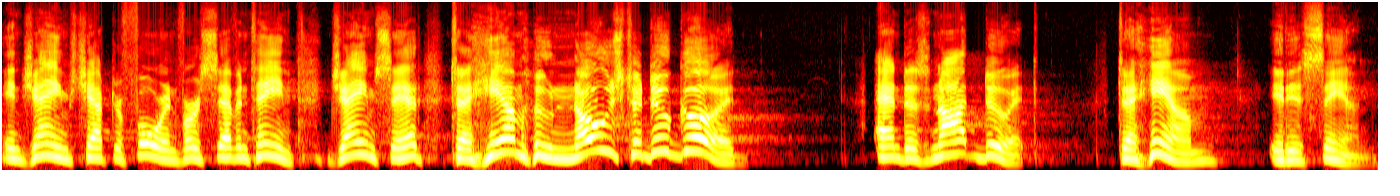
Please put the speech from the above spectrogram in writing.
In James chapter 4, in verse 17, James said, To him who knows to do good and does not do it, to him it is sin.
